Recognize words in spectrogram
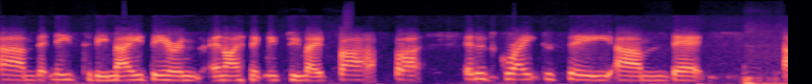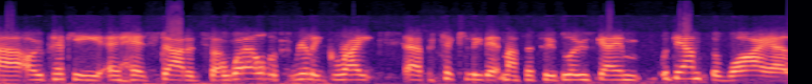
um, that needs to be made there, and, and I think needs to be made fast. But it is great to see that uh, has started so well. It's really great, uh, particularly that Matatu Blues game down to the wire,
